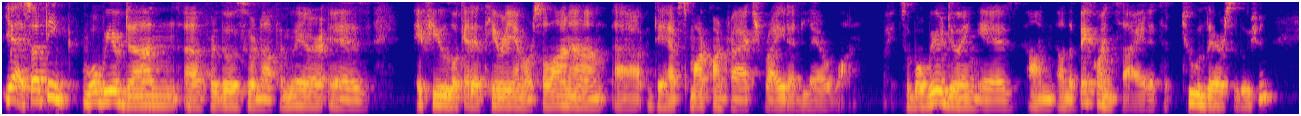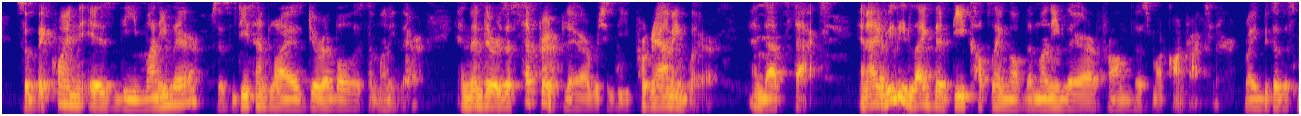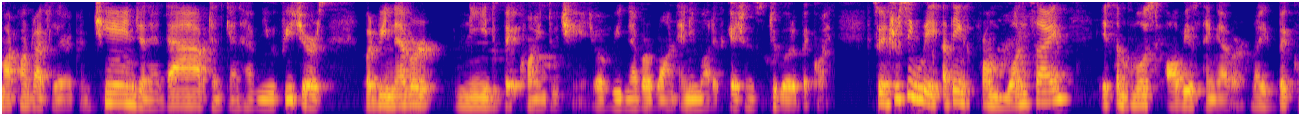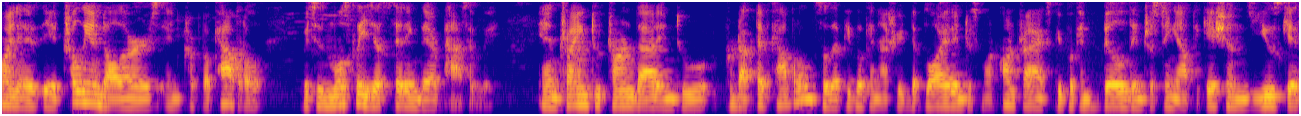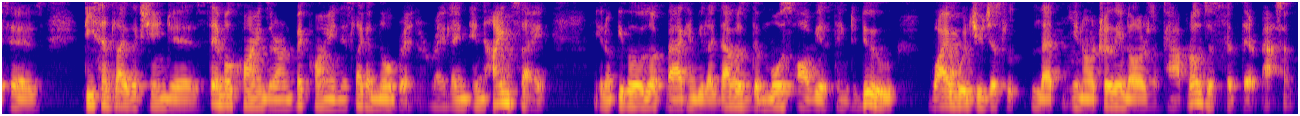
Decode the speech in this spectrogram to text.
Yeah, so I think what we have done uh, for those who are not familiar is if you look at Ethereum or Solana, uh, they have smart contracts right at layer one. Right? So what we're doing is on, on the Bitcoin side, it's a two layer solution. So Bitcoin is the money layer. So it's decentralized, durable is the money layer. And then there is a separate layer, which is the programming layer, and that stacks. And I really like the decoupling of the money layer from the smart contracts layer, right? Because the smart contracts layer can change and adapt and can have new features but we never need Bitcoin to change, or we never want any modifications to go to Bitcoin. So interestingly, I think from one side, it's the most obvious thing ever, right? Bitcoin is a trillion dollars in crypto capital, which is mostly just sitting there passively. And trying to turn that into productive capital so that people can actually deploy it into smart contracts, people can build interesting applications, use cases, decentralized exchanges, stable coins around Bitcoin. It's like a no brainer, right? In, in hindsight, you know people will look back and be like that was the most obvious thing to do. Why would you just let you know a trillion dollars of capital just sit there passively?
